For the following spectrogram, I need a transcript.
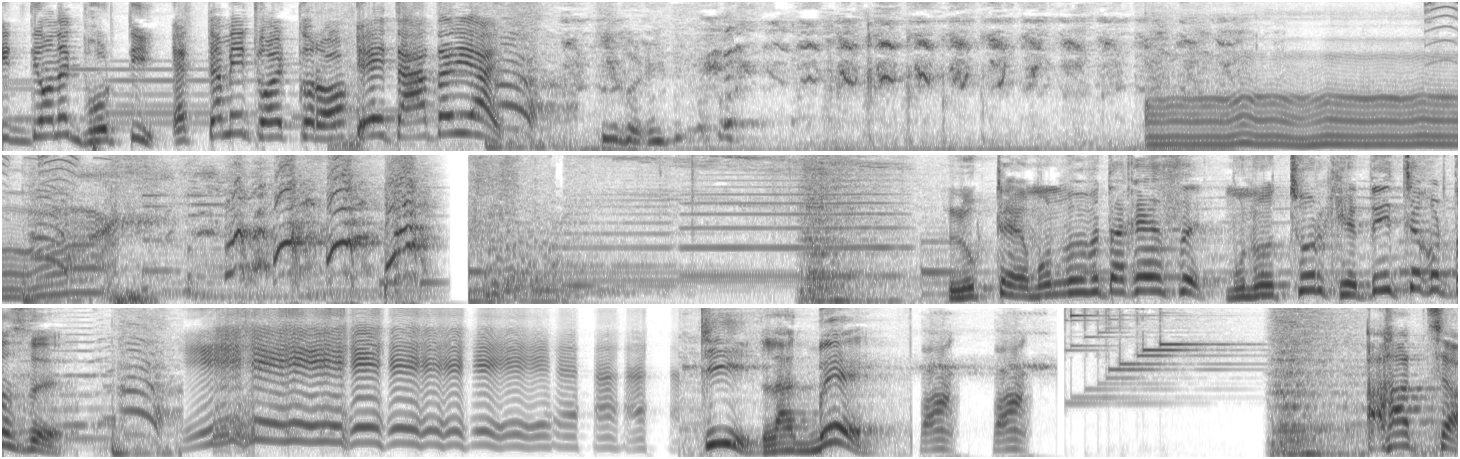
ইট দিয়ে অনেক ভর্তি। একটা মিনিট ওয়েট করো। এই তাড়াতাড়ি আয়। কি করে লোকটা এমন ভাবে তাকায় আছে মনে হচ্ছে ওর খেতে ইচ্ছা করতেছে। কি, লাগবে? আচ্ছা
